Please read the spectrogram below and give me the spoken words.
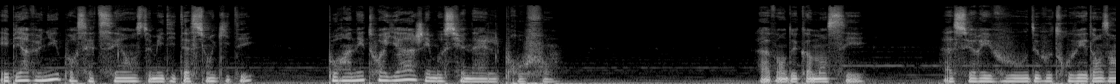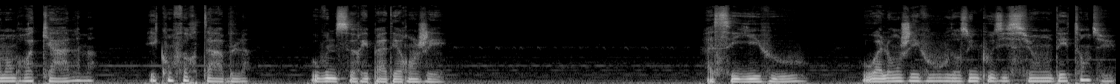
et bienvenue pour cette séance de méditation guidée pour un nettoyage émotionnel profond. Avant de commencer, assurez-vous de vous trouver dans un endroit calme et confortable où vous ne serez pas dérangé. Asseyez-vous ou allongez-vous dans une position détendue.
